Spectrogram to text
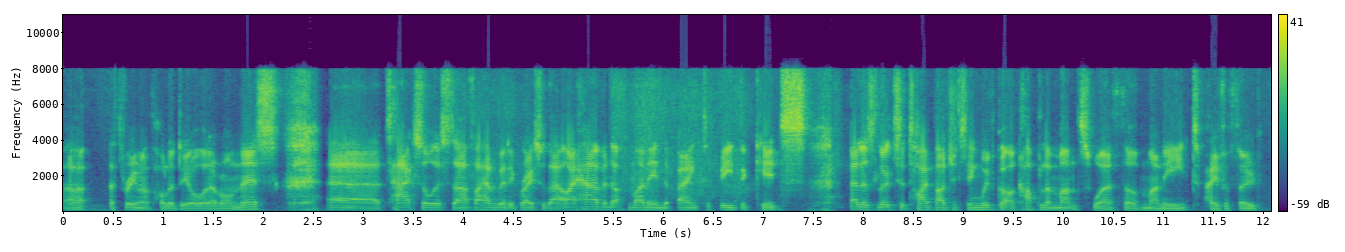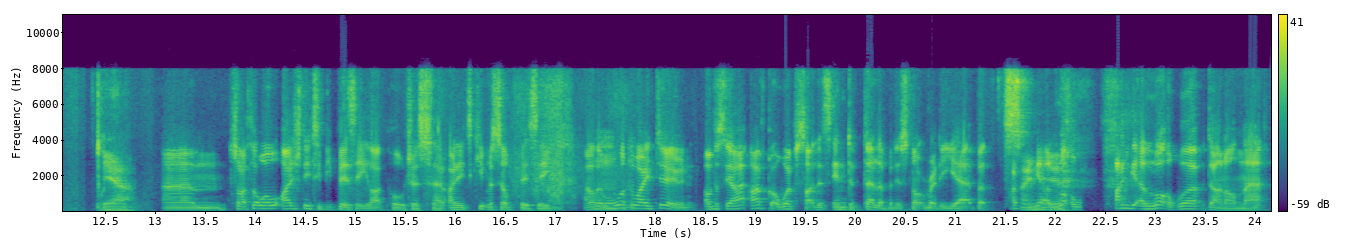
a, a three month holiday or whatever on this, uh, tax all this stuff. I have a bit of grace with that. I have enough money in the bank to feed the kids. Bella's looked at tight budgeting. We've got a couple of months worth of money to pay for food. Yeah. Um, so I thought, well, I just need to be busy, like Paul just said. I need to keep myself busy. And I thought, well, what do I do? And obviously, I, have got a website that's in development; it's not ready yet, but I can, get a lot of, I can get a lot of work done on that,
